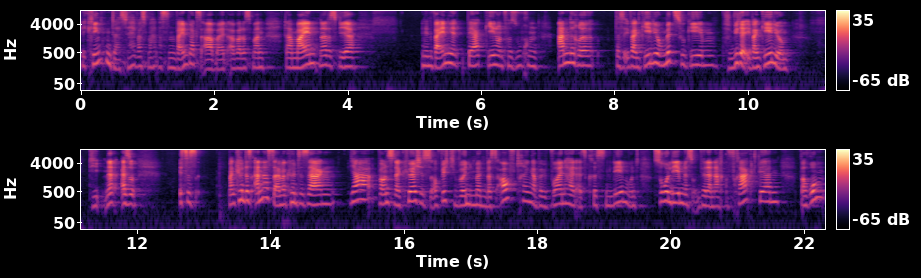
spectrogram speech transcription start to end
Wie klingt denn das? Hä, was, was ist eine Weinbergsarbeit? Aber dass man da meint, ne, dass wir in den Weinberg gehen und versuchen, andere das Evangelium mitzugeben. Schon wieder Evangelium. Die, ne? Also ist es, man könnte es anders sagen. Man könnte sagen, ja, bei uns in der Kirche ist es auch wichtig, wir wollen niemandem was aufdrängen, aber wir wollen halt als Christen leben und so leben, dass wir danach gefragt werden, warum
